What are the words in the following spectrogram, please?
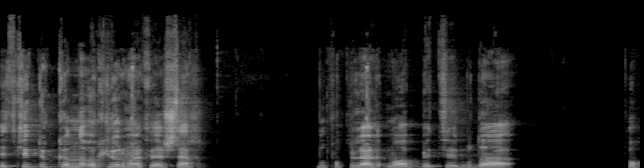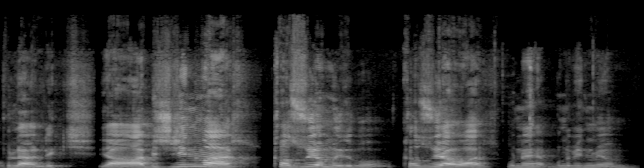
Etkinlik dükkanına bakıyorum arkadaşlar. Bu popülerlik muhabbeti. Bu da popülerlik. Ya abi Jin var. Kazuya mıydı bu? Kazuya var. Bu ne? Bunu bilmiyorum.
